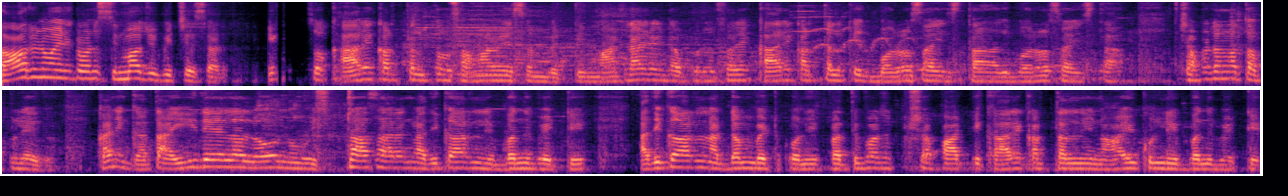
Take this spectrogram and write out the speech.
దారుణమైనటువంటి సినిమా చూపించేశాడు. సో కార్యకర్తలతో సమావేశం పెట్టి మాట్లాడేటప్పుడు సరే కార్యకర్తలకి భరోసా ఇస్తా అది భరోసా ఇస్తా చెప్పడంలో తప్పులేదు కానీ గత ఐదేళ్ళలో నువ్వు ఇష్టాసారంగా అధికారులను ఇబ్బంది పెట్టి అధికారులను అడ్డం పెట్టుకొని ప్రతిపక్ష పార్టీ కార్యకర్తల్ని నాయకుల్ని ఇబ్బంది పెట్టి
